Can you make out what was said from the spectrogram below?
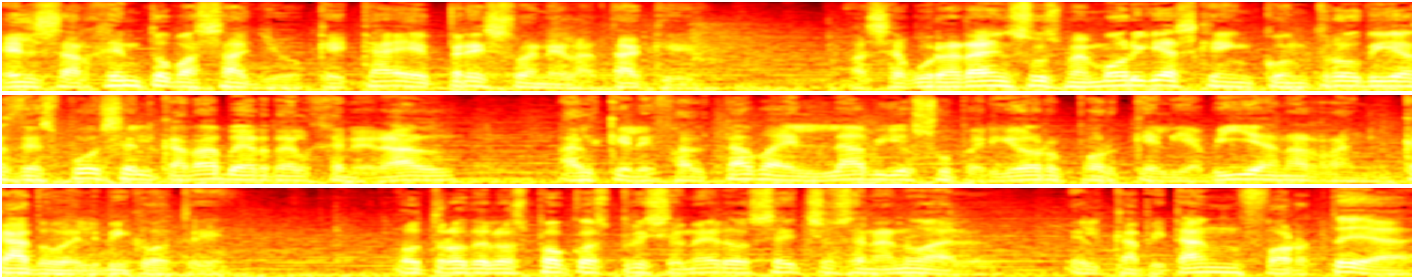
El sargento Vasallo, que cae preso en el ataque, asegurará en sus memorias que encontró días después el cadáver del general, al que le faltaba el labio superior porque le habían arrancado el bigote. Otro de los pocos prisioneros hechos en Anual, el capitán Fortea,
